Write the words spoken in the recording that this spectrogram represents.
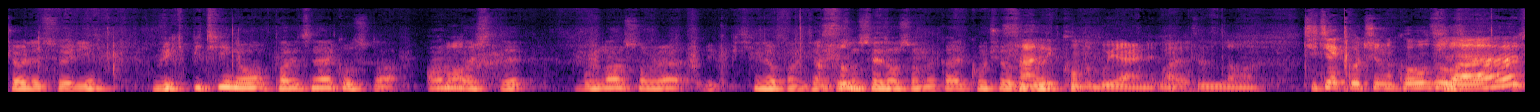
şöyle söyleyeyim. Rick Pitino Panathinaikos'la anlaştı. Bundan sonra Rick Pitino Panathinaikos'un Asıl- sezon sonuna kadar koçu olacak. Senlik konu bu yani baktığın zaman. Çiçek koçunu kovdular.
